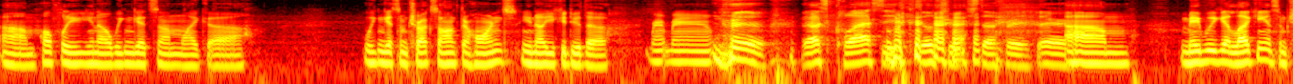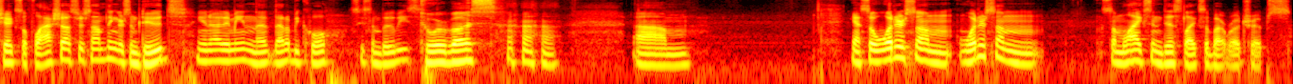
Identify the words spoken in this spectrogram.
Um, hopefully, you know, we can get some like uh, we can get some trucks honk their horns. You know, you could do the. That's classic field trip stuff right there. Um, maybe we get lucky and some chicks will flash us or something, or some dudes. You know what I mean? That that'll be cool. See some boobies. Tour bus. Um, yeah. So what are some what are some some likes and dislikes about road trips?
